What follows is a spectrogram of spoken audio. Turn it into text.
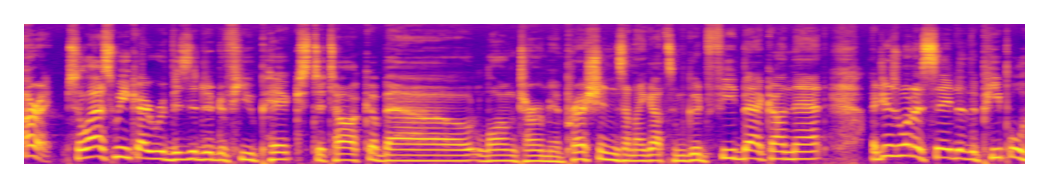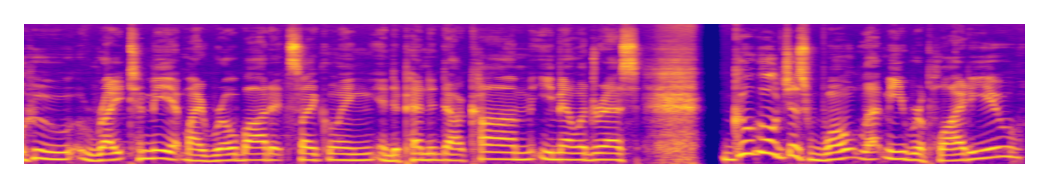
All right. So last week I revisited a few picks to talk about long term impressions, and I got some good feedback on that. I just want to say to the people who write to me at my robot at cyclingindependent.com email address, Google just won't let me reply to you.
